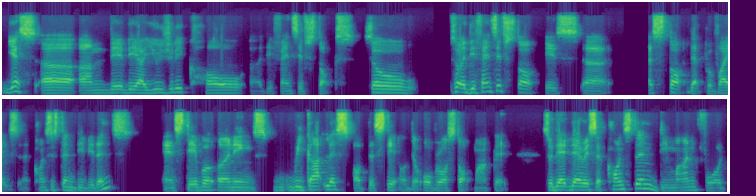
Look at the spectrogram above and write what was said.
Yes, uh, um, they, they are usually called uh, defensive stocks. So, so a defensive stock is uh, a stock that provides uh, consistent dividends and stable earnings regardless of the state of the overall stock market. So that there is a constant demand for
